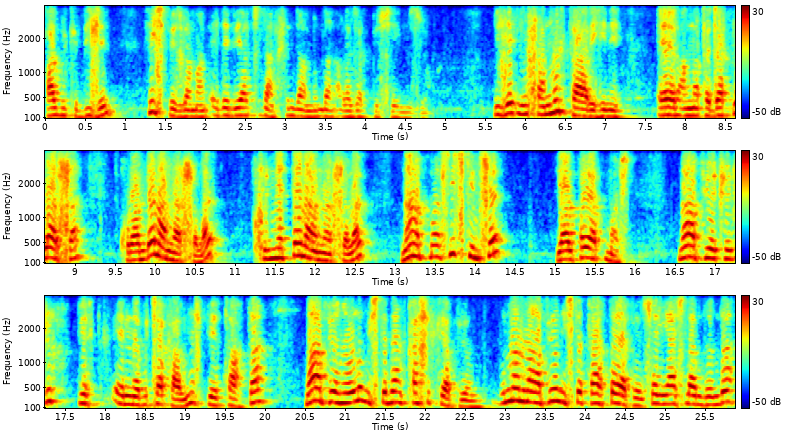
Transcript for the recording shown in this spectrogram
Halbuki bizim hiçbir zaman edebiyatçıdan şundan bundan alacak bir şeyimiz yok. Bize insanlık tarihini eğer anlatacaklarsa Kur'an'dan anlatsalar, sünnetten anlatsalar ne yapmaz? Hiç kimse yalpa yapmaz. Ne yapıyor çocuk? Bir eline bıçak almış, bir tahta. Ne yapıyorsun oğlum? İşte ben kaşık yapıyorum. Bunlar ne yapıyorsun? İşte tahta yapıyorsun. Sen yaşlandığında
